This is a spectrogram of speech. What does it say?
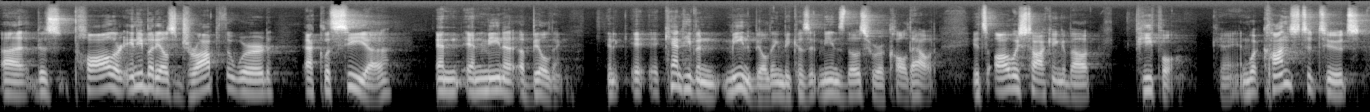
uh, does Paul or anybody else drop the word ecclesia and, and mean a, a building. And it, it can't even mean a building because it means those who are called out. It's always talking about people. Okay? And what constitutes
